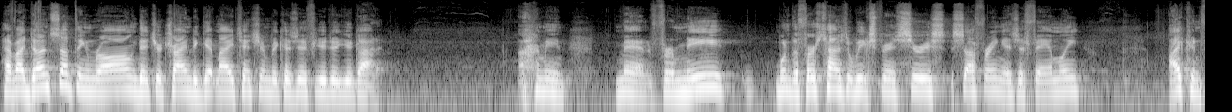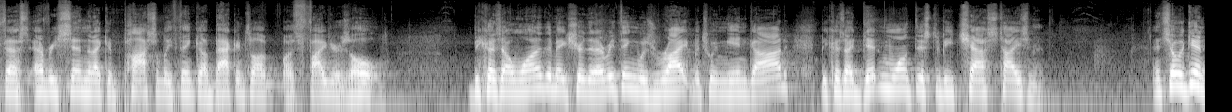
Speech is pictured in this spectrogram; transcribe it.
Have I done something wrong that you're trying to get my attention? Because if you do, you got it. I mean, man, for me, one of the first times that we experienced serious suffering as a family, I confessed every sin that I could possibly think of back until I was five years old. Because I wanted to make sure that everything was right between me and God, because I didn't want this to be chastisement. And so, again,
